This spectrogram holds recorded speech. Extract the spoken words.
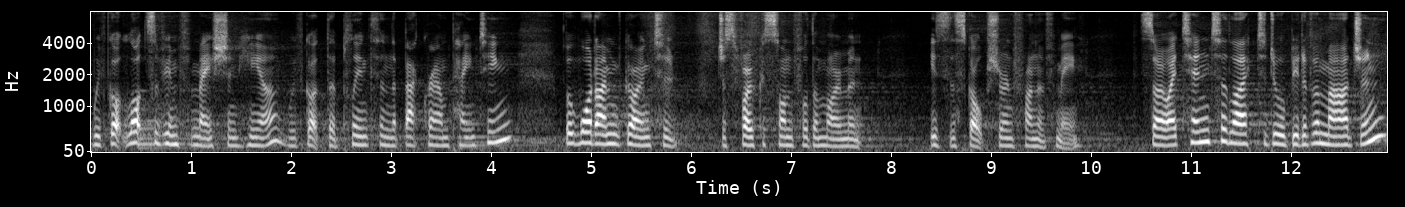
We've got lots of information here. We've got the plinth and the background painting, but what I'm going to just focus on for the moment is the sculpture in front of me. So I tend to like to do a bit of a margin,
